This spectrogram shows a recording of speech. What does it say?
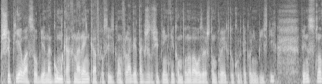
przypięła sobie na gumkach na rękaw rosyjską flagę, także to się pięknie komponowało z resztą projektu kurtek olimpijskich. Więc no,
